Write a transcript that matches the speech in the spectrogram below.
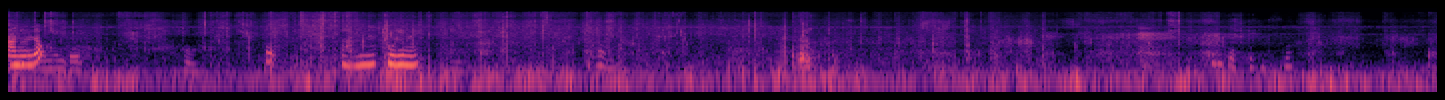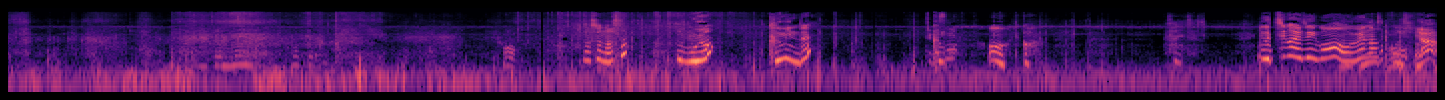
안 울려? 없는데. 아니네, 돌이네. 어. 났어, 났어? 어, 뭐야? 금인데? 찍었어? 어, 잠깐. 사진, 사진. 이거 찍어야지, 이거. 왜 나? 어, 야!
